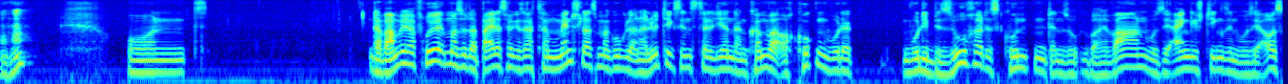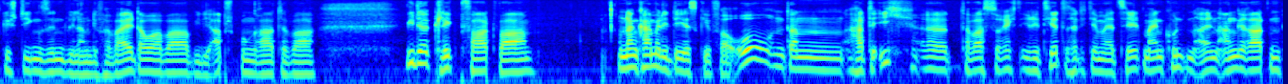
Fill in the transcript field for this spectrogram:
Aha. Und da waren wir ja früher immer so dabei, dass wir gesagt haben, Mensch, lass mal Google Analytics installieren, dann können wir auch gucken, wo, der, wo die Besucher des Kunden denn so überall waren, wo sie eingestiegen sind, wo sie ausgestiegen sind, wie lang die Verweildauer war, wie die Absprungrate war, wie der Klickpfad war. Und dann kam ja die DSGVO und dann hatte ich, äh, da warst du recht irritiert, das hatte ich dir mal erzählt, meinen Kunden allen angeraten,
